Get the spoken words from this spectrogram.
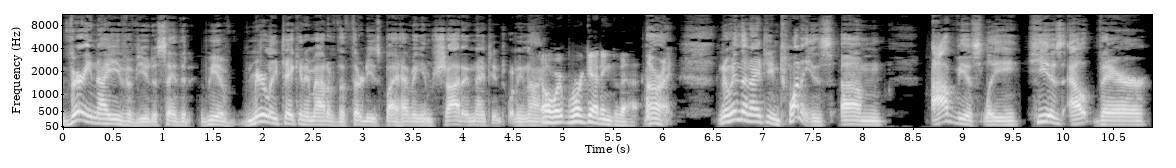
very naive of you to say that we have merely taken him out of the 30s by having him shot in 1929. Oh, we're, we're getting to that. All right. Now, in the 1920s, um, obviously he is out there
